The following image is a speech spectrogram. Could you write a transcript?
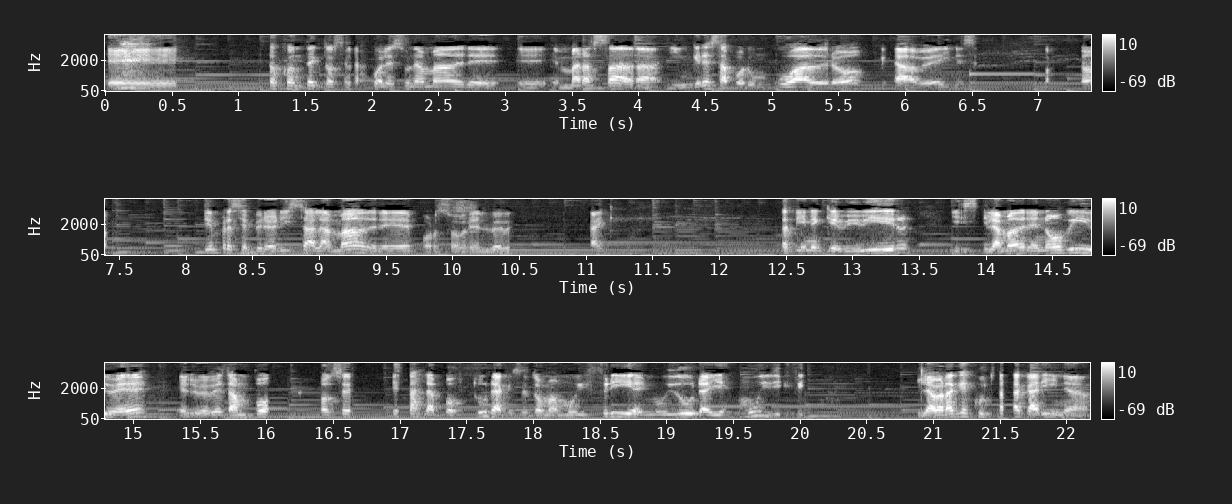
Eh, estos contextos en los cuales una madre eh, embarazada ingresa por un cuadro grave y necesita siempre se prioriza a la madre por sobre el bebé. Hay que, tiene que vivir y si la madre no vive, el bebé tampoco. Entonces, esta es la postura que se toma muy fría y muy dura y es muy difícil y la verdad que escuchar a Karina,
